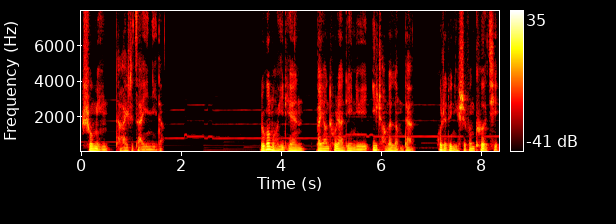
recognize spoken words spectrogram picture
说明他还是在意你的。如果某一天，白羊突然对你异常的冷淡，或者对你十分客气，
